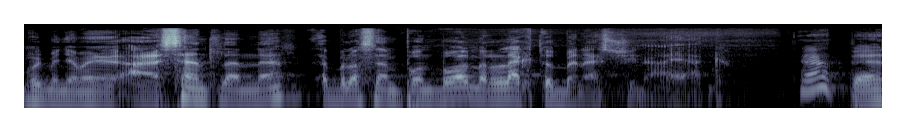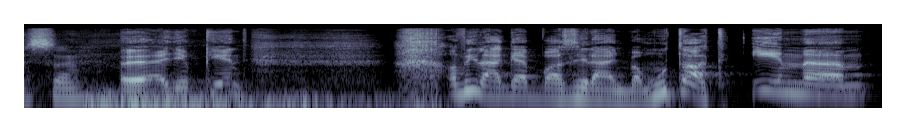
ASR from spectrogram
hogy mondjam, szent lenne ebből a szempontból, mert a legtöbben ezt csinálják. Hát persze. Egyébként a világ ebbe az irányba mutat. Én, e,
